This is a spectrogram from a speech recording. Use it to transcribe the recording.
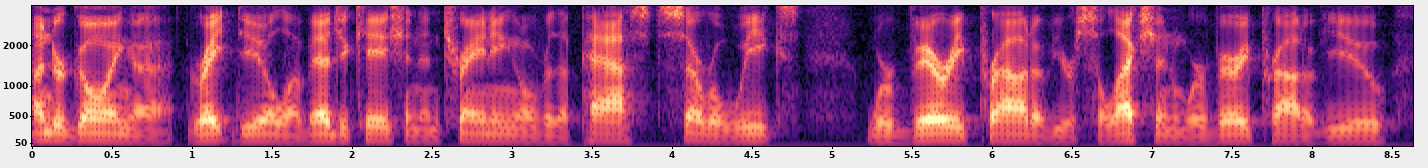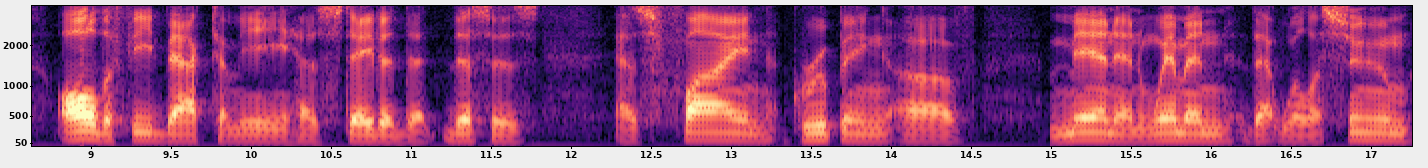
undergoing a great deal of education and training over the past several weeks. We're very proud of your selection. We're very proud of you. All the feedback to me has stated that this is as fine grouping of men and women that will assume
